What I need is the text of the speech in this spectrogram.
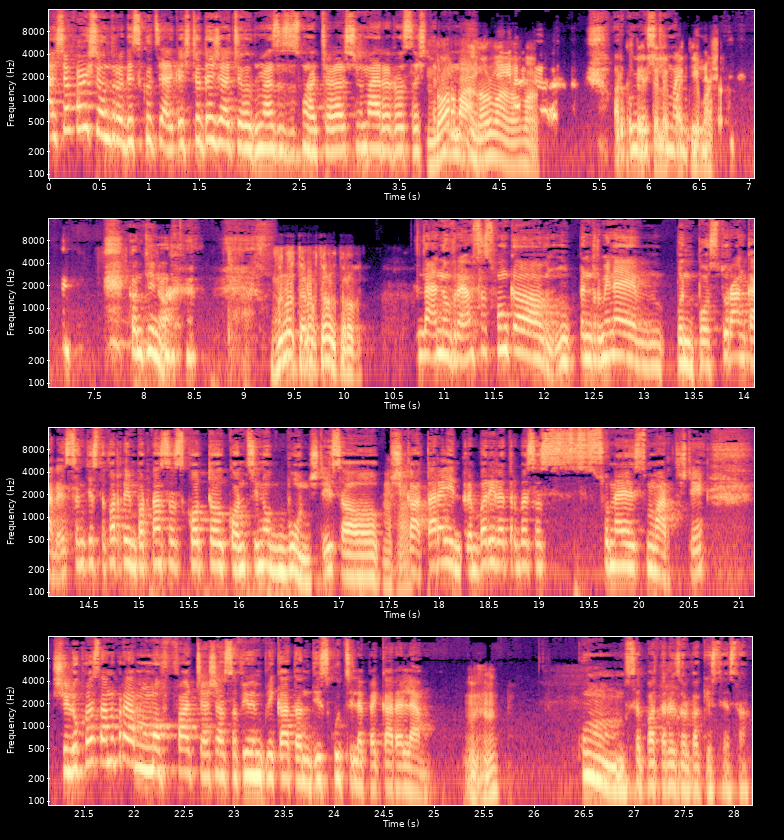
Așa fac și eu într-o discuție, adică știu deja ce urmează să spună celălalt și nu mai are rost să știu. Normal, normal, normal. Oricum eu știu mai bine. Așa. Continuă. Nu, nu, te rog, te rog, te rog. Da, nu vreau să spun că pentru mine, în postura în care sunt, este foarte important să scot conținut bun, știi? Să, uh-huh. Și ca atare, întrebările trebuie să sune smart, știi? Și lucrul ăsta nu prea mă face așa să fiu implicată în discuțiile pe care le am. Uh-huh. Cum se poate rezolva chestia asta?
